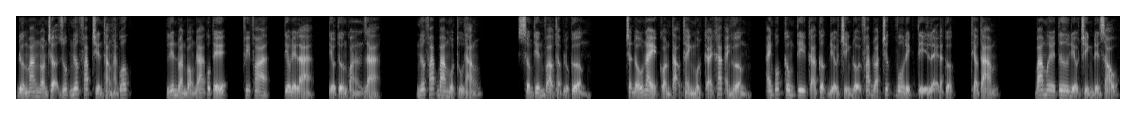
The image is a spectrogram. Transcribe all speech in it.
đường mang nón trợ giúp nước pháp chiến thắng hàn quốc liên đoàn bóng đá quốc tế FIFA, tiêu đề là tiểu tướng quản gia. Nước Pháp 3-1 thủ thắng, sớm tiến vào thập lục cường. Trận đấu này còn tạo thành một cái khác ảnh hưởng, Anh quốc công ty cá cược điều chỉnh đội Pháp đoạt chức vô địch tỷ lệ đặt cược, theo 8. 34 điều chỉnh đến 6.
